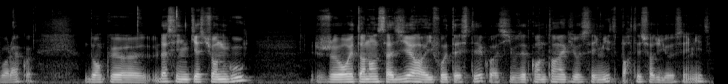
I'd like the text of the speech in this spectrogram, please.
voilà quoi. Donc là c'est une question de goût. J'aurais tendance à dire il faut tester quoi. Si vous êtes content avec Yosemite, partez sur du Yosemite.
